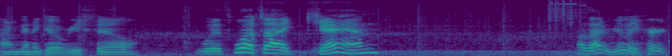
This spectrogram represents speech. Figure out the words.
I'm gonna go refill with what I can. Oh, that really hurt.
